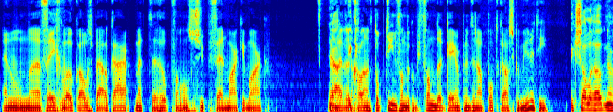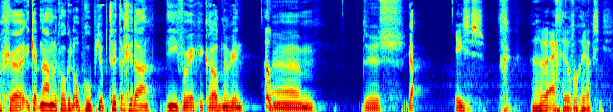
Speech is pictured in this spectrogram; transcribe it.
En dan uh, vegen we ook alles bij elkaar met de hulp van onze superfan Marky Mark. Dan ja, hebben we ik... gewoon een top 10 van de, van de Gamer.nl podcast community. Ik zal er ook nog, uh, ik heb namelijk ook een oproepje op Twitter gedaan. Die verwerk ik er ook nog in. Oh. Um, dus ja. Jezus. Dan hebben we echt heel veel reacties.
